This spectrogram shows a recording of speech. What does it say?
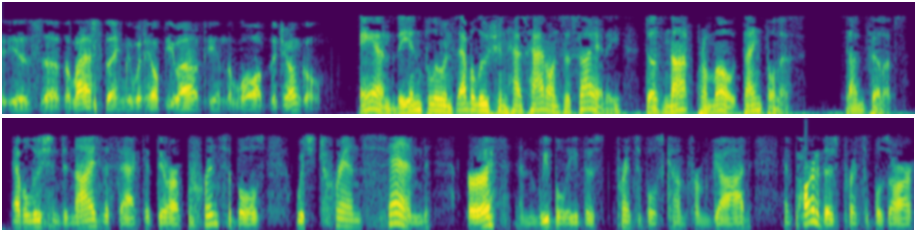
is uh, the last thing that would help you out in the law of the jungle. And the influence evolution has had on society does not promote thankfulness. Doug Phillips. Evolution denies the fact that there are principles which transcend earth, and we believe those principles come from God. And part of those principles are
